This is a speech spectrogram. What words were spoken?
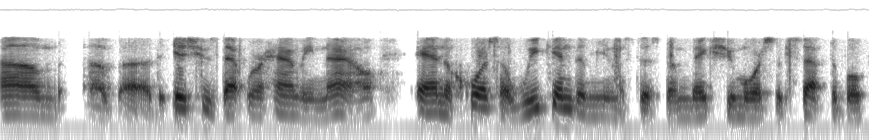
um, uh, the issues that we're having now. And of course, a weakened immune system makes you more susceptible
